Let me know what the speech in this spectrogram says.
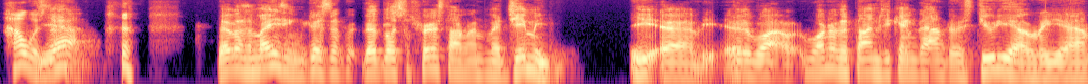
how was yeah. that? that was amazing because that was the first time I met Jimmy. He, uh, uh one of the times he came down to the studio, he uh,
